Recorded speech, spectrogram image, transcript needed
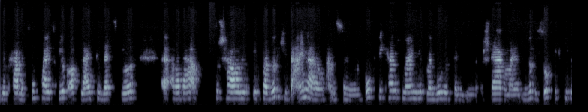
Glück haben, mit Zufallsglück auch gleichgesetzt wird. Äh, aber da auch zu schauen, ist mal wirklich diese Einladung anzunehmen. Wo, wie kann ich mein Glück, mein Wohlbefinden stärken, meine wirklich subjektive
